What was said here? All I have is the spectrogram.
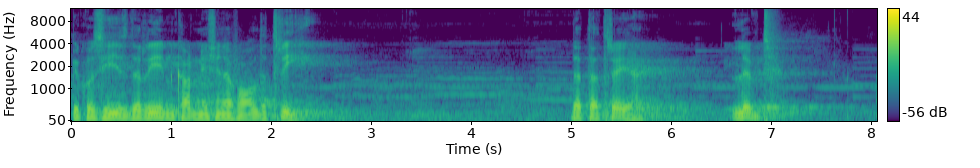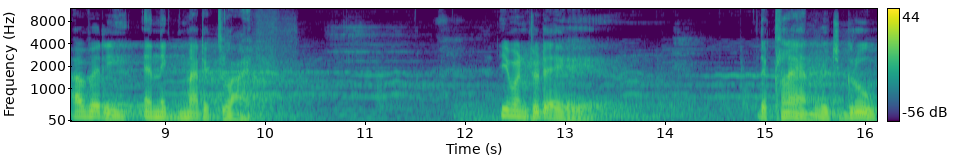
because he is the reincarnation of all the three. Dattatreya lived a very enigmatic life. Even today, the clan which grew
